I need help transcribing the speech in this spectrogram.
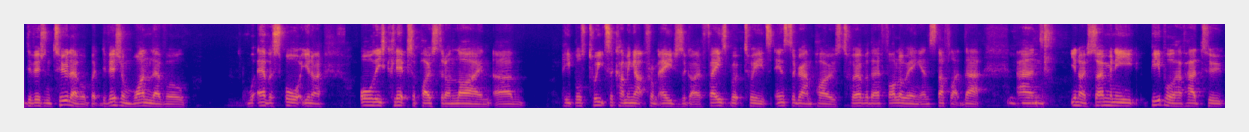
division two level but division one level whatever sport you know all these clips are posted online um, people's tweets are coming up from ages ago facebook tweets instagram posts whoever they're following and stuff like that mm-hmm. and you know so many people have had to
